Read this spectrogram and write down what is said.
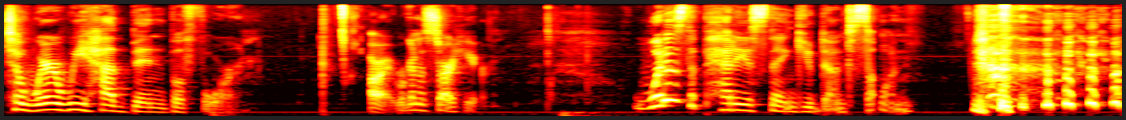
to where we have been before. All right, we're going to start here. What is the pettiest thing you've done to someone?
